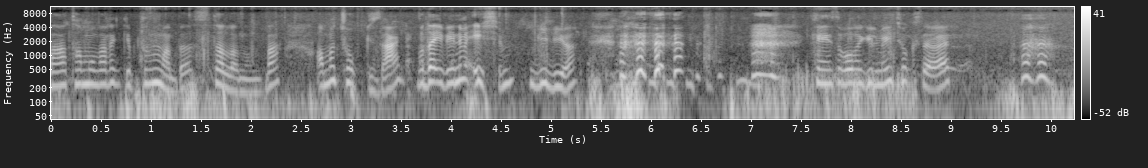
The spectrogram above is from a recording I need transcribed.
Daha tam olarak yapılmadı sit alanında. Ama çok güzel. Bu da benim eşim. Gülüyor. Kendisi bana gülmeyi çok sever.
